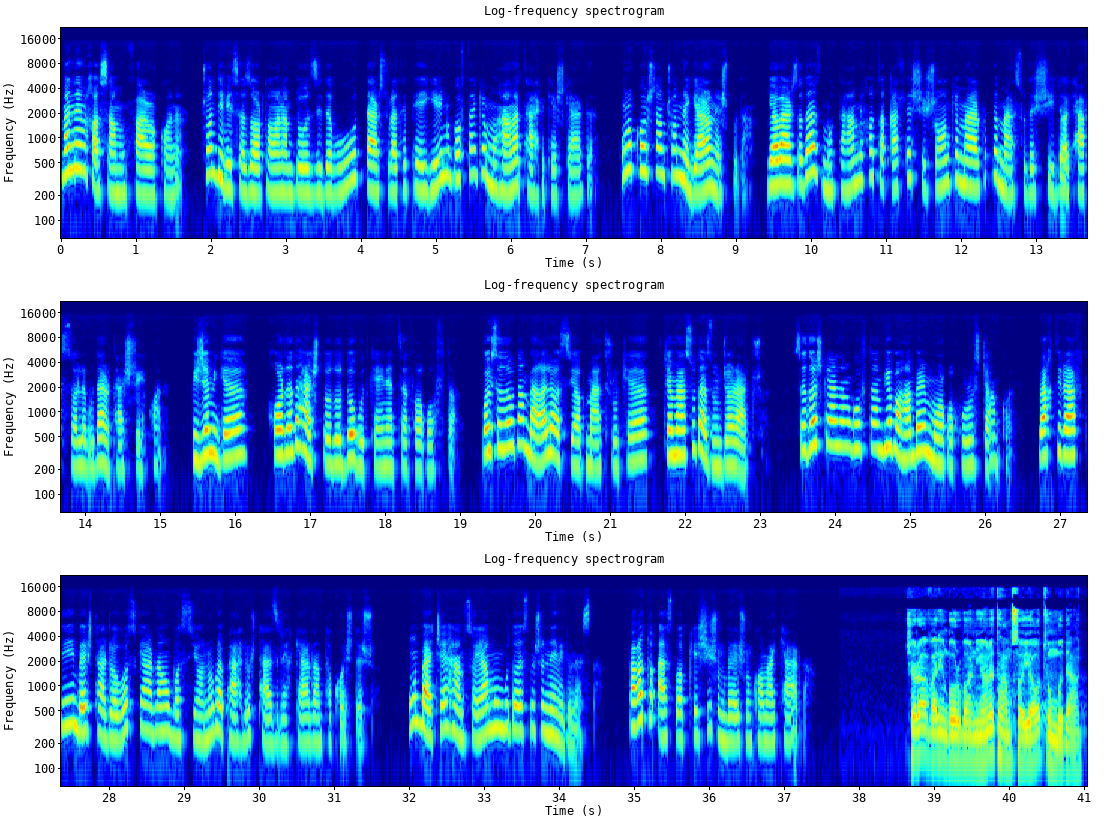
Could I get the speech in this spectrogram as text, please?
من نمی‌خواستم اون فرار کنه. چون دیویس هزار تومنم دزدیده بود در صورت پیگیری می‌گفتن که محمد تحریکش کرده. اونو کشتم چون نگرانش بودم. یاورزاده از متهم می‌خواد تا قتل ششم که مربوط به مسعود شیداک هفت ساله بوده رو تشریح کنه. بیژه میگه خرداد 82 بود که این اتفاق افتاد. وایساده بودم بغل آسیاب متروکه که مسعود از اونجا رد شد. صداش کردم و گفتم بیا با هم بریم مرغ و خروس جمع کنیم. وقتی رفتیم بهش تجاوز کردم و با سیانور به پهلوش تزریق کردم تا کشته شد. اون بچه همسایه‌مون بود و اسمشو نمی‌دونستم. فقط تو اسباب کشیشون بهشون کمک کردم. چرا اولین قربانیان همسایه‌هاتون بودن؟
